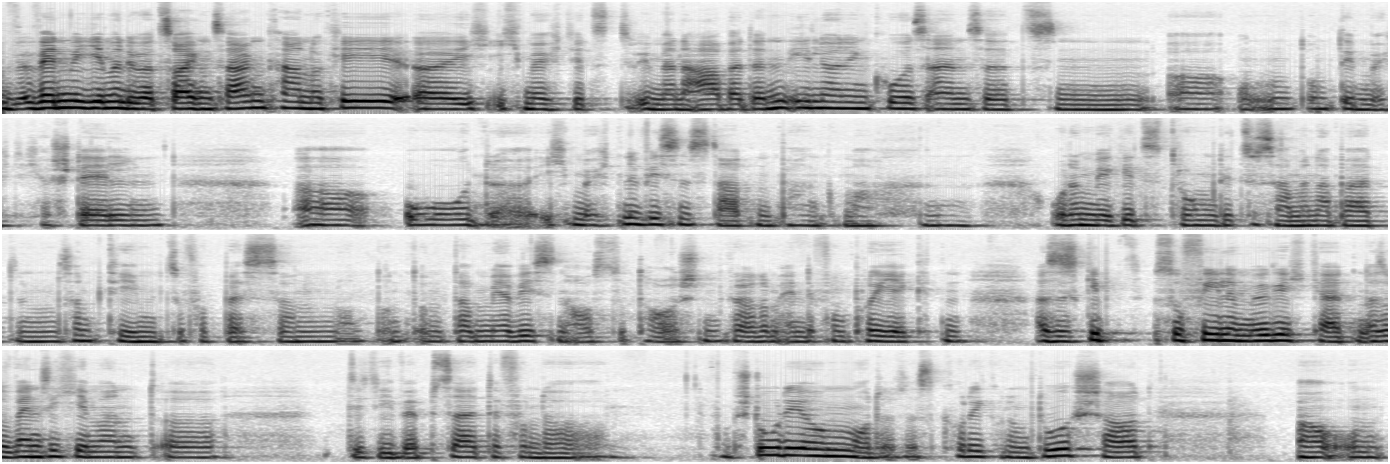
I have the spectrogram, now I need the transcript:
wenn mir jemand überzeugend sagen kann, okay, äh, ich, ich möchte jetzt in meiner Arbeit einen E-Learning-Kurs einsetzen und, und den möchte ich erstellen oder ich möchte eine Wissensdatenbank machen oder mir geht es darum, die Zusammenarbeit in unserem Team zu verbessern und, und, und da mehr Wissen auszutauschen, gerade am Ende von Projekten. Also es gibt so viele Möglichkeiten. Also wenn sich jemand äh, die, die Webseite von der, vom Studium oder das Curriculum durchschaut, äh, und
